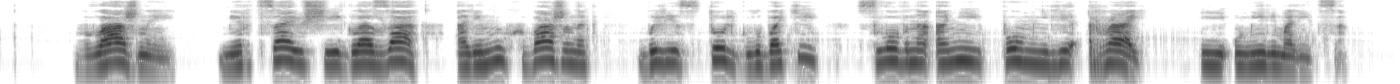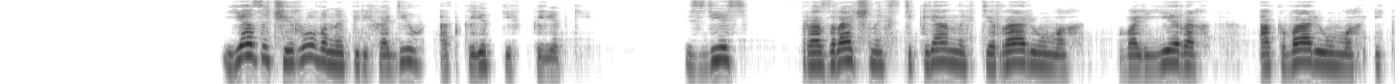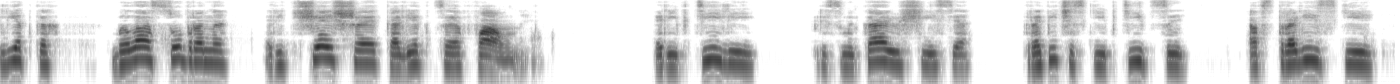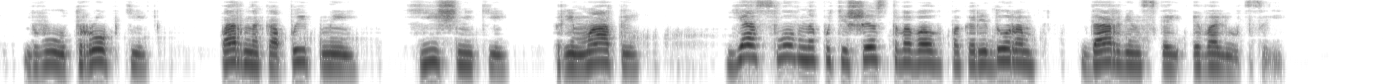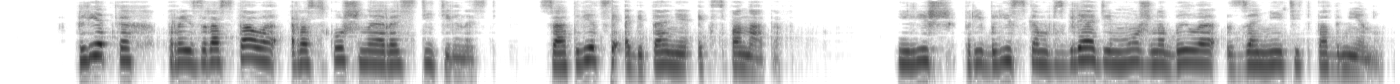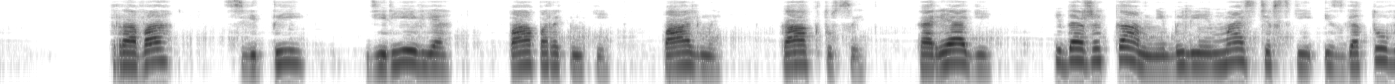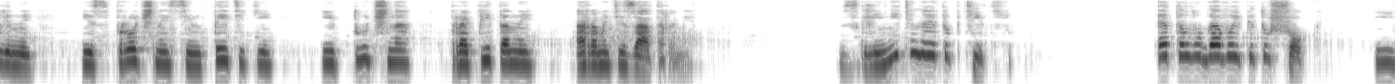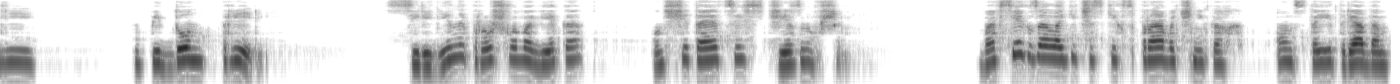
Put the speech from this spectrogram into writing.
влажные, мерцающие глаза оленух важенок были столь глубоки, словно они помнили рай и умели молиться. Я зачарованно переходил от клетки к клетке. Здесь, в прозрачных стеклянных террариумах, вольерах, аквариумах и клетках была собрана редчайшая коллекция фауны. Рептилии, присмыкающиеся, тропические птицы, австралийские двуутробки, парнокопытные, хищники, приматы. Я словно путешествовал по коридорам дарвинской эволюции. В клетках произрастала роскошная растительность, соответствие обитания экспонатов и лишь при близком взгляде можно было заметить подмену. Трава, цветы, деревья, папоротники, пальмы, кактусы, коряги и даже камни были мастерски изготовлены из прочной синтетики и тучно пропитаны ароматизаторами. Взгляните на эту птицу. Это луговой петушок или купидон прерий. С середины прошлого века он считается исчезнувшим. Во всех зоологических справочниках он стоит рядом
